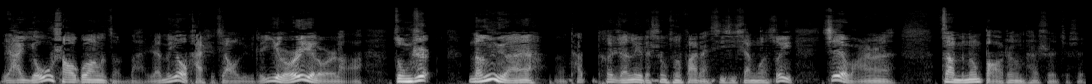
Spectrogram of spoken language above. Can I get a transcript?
呀，油烧光了怎么办？人们又开始焦虑，这一轮一轮的啊。总之，能源啊，它和人类的生存发展息息相关，所以这玩意儿怎么能保证它是就是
